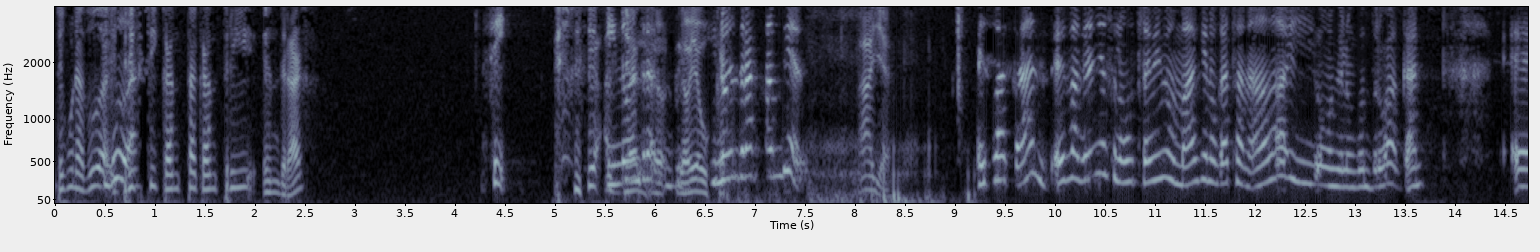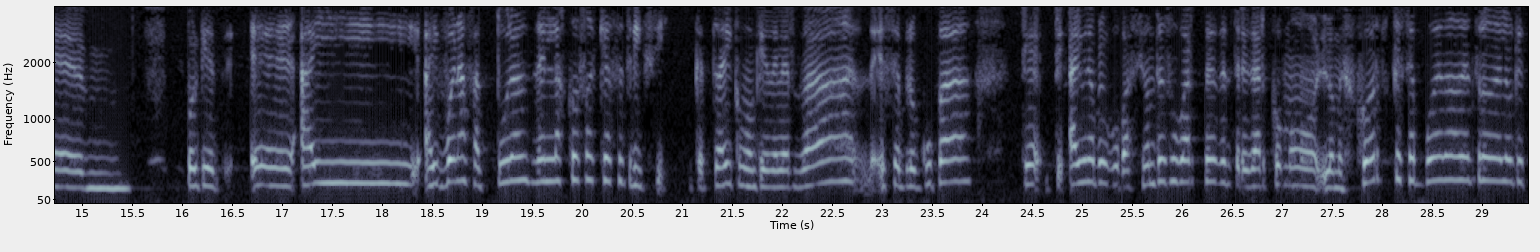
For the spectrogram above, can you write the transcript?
Tengo una duda. Duda. ¿Trixie canta country en drag? sí, y no, Ya, en drag, lo- lo y no en drag también. Ah, ya. Es bacán, es bacán, yo se lo mostré a mi mamá que no gasta nada y como que lo encontró bacán. Eh, porque eh, hay, hay buenas facturas en las cosas que hace Trixie, ¿cachai? Como que de verdad eh, se preocupa, que hay una preocupación de su parte de entregar como lo mejor que se pueda dentro de lo que,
